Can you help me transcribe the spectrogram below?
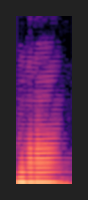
you.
